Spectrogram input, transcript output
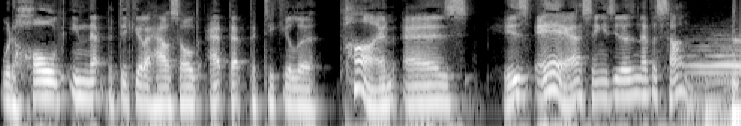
would hold in that particular household at that particular time as his heir, seeing as he doesn't have a son.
